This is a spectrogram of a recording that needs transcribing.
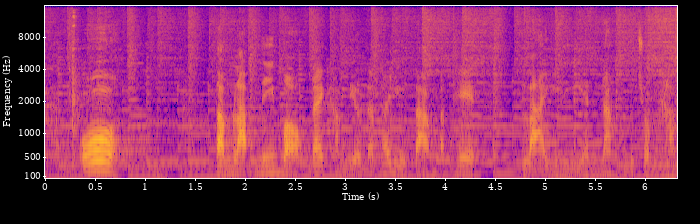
ๆโอ้ตำรับนี้บอกได้คำเดียวนะ ถ้าอยู่ต่างประเทศหลายเหรียญนะคุณผู้ชมครับ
